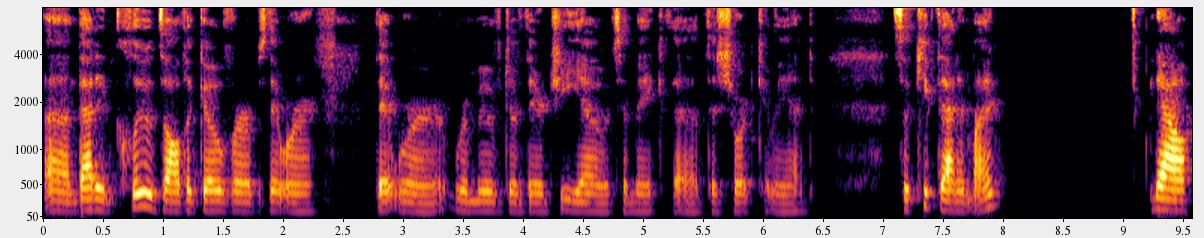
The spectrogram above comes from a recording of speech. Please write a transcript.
Um, that includes all the go verbs that were that were removed of their go to make the, the short command. So keep that in mind. Now,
